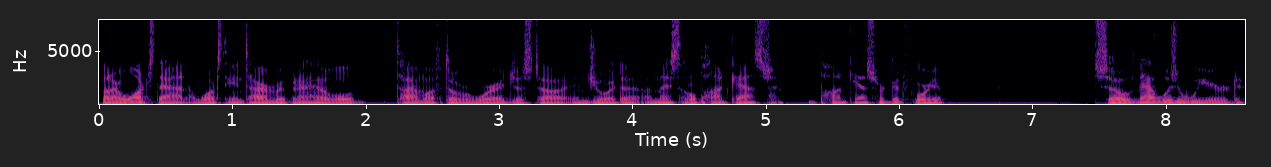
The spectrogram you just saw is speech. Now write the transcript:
But I watched that. I watched the entire movie, and I had a little time left over where I just uh, enjoyed a, a nice little podcast. Podcasts are good for you. So that was weird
